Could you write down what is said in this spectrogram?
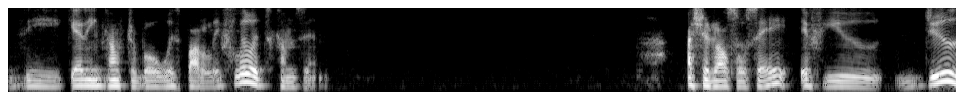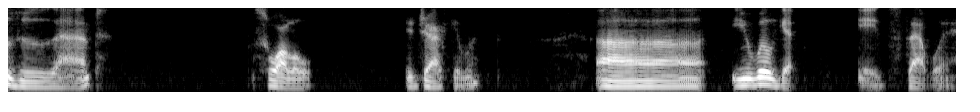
the getting comfortable with bodily fluids comes in. I should also say if you do do that, swallow ejaculate, uh, you will get AIDS that way.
